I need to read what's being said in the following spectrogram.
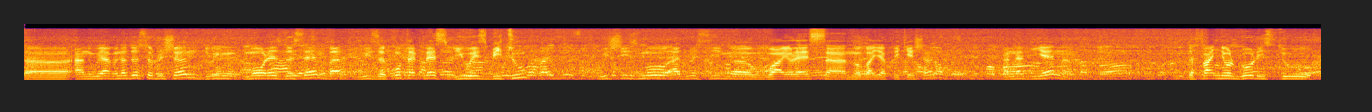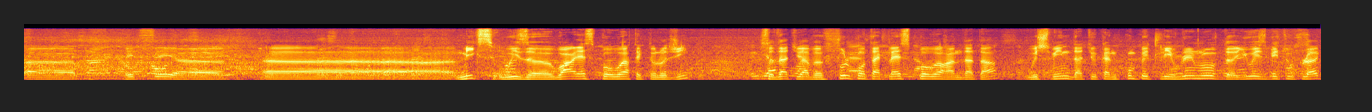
Uh, and we have another solution doing more or less the same but with a contactless USB 2 which is more addressing uh, wireless and mobile application. And at the end, the final goal is to, uh, let's say, uh, uh, mix with uh, wireless power technology so that you have a full contactless power and data, which means that you can completely remove the USB 2 plug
